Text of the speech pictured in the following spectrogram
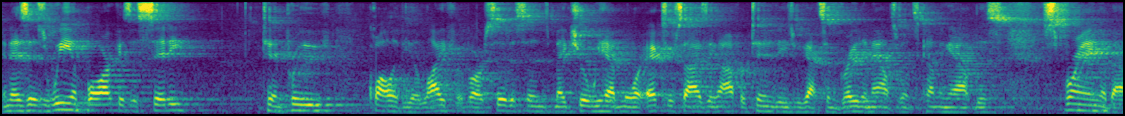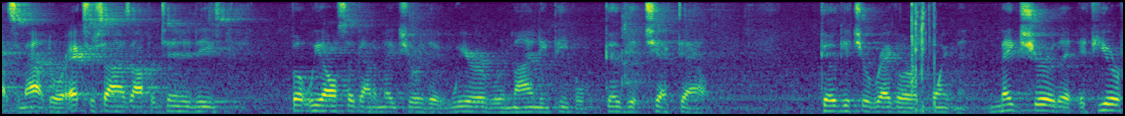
And as, as we embark as a city to improve quality of life of our citizens, make sure we have more exercising opportunities. We got some great announcements coming out this spring about some outdoor exercise opportunities but we also got to make sure that we're reminding people go get checked out. Go get your regular appointment. Make sure that if your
